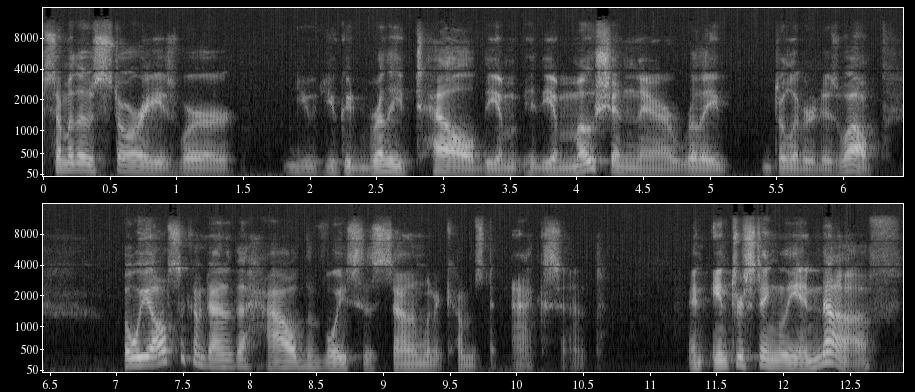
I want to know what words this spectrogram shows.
some of those stories where you you could really tell the the emotion there really delivered it as well. But we also come down to the how the voices sound when it comes to accent, and interestingly enough,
